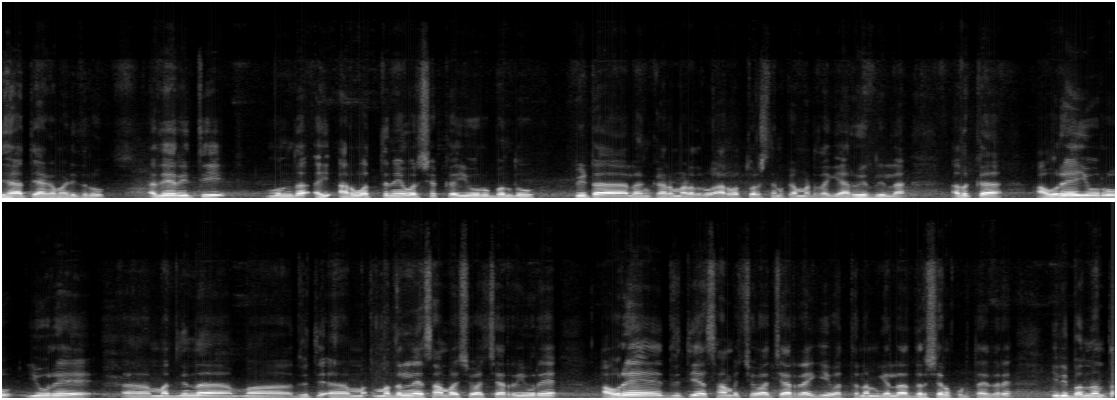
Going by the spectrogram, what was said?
ದೇಹತ್ಯಾಗ ಮಾಡಿದರು. ಅದೇ ರೀತಿ ಮುಂದೆ ಐ, ಅರವತ್ತನೇ ವರ್ಷಕ್ಕೆ ಇವರು ಬಂದು ಪೀಠ ಅಲಂಕಾರ ಮಾಡಿದ್ರು. ಅರವತ್ತು ವರ್ಷ ತನಕ ಮಠದಾಗ ಯಾರೂ ಇರಲಿಲ್ಲ. ಅದಕ್ಕೆ ಅವರೇ ಇವರು, ಇವರೇ ಮೊದಲಿನ ದ್ವಿತೀಯ ಮ- ಮೊದಲನೇ ಸಾಂಬ ಶಿವಾಚಾರ್ಯ ಇವರೇ ಅವರೇ ದ್ವಿತೀಯ ಸಾಂಬ ಶಿವಾಚಾರ್ಯರಾಗಿ ಇವತ್ತು ನಮಗೆಲ್ಲ ದರ್ಶನ ಕೊಡ್ತಾ ಇದ್ದಾರೆ. ಇಲ್ಲಿ ಬಂದಂಥ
